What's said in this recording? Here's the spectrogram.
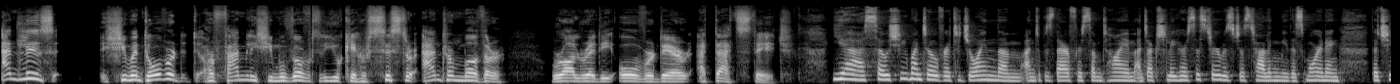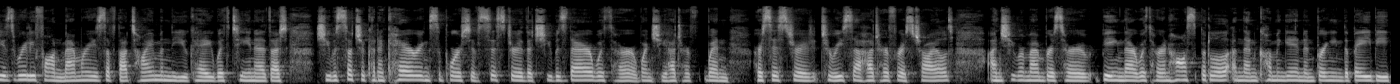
And Liz, she went over, her family, she moved over to the UK. Her sister and her mother were already over there at that stage. Yeah, so she went over to join them and was there for some time. And actually, her sister was just telling me this morning that she has really fond memories of that time in the UK with Tina. That she was such a kind of caring, supportive sister. That she was there with her when she had her when her sister Teresa had her first child, and she remembers her being there with her in hospital and then coming in and bringing the baby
